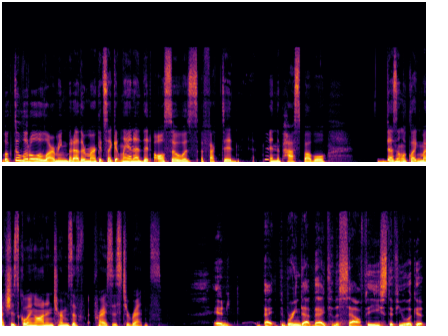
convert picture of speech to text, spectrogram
looked a little alarming, but other markets like Atlanta that also was affected in the past bubble doesn't look like much is going on in terms of prices to rents. And back, to bring that back to the southeast, if you look at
